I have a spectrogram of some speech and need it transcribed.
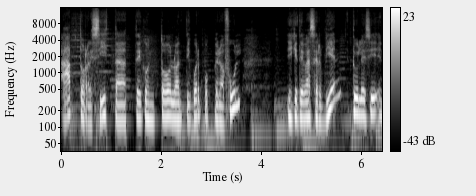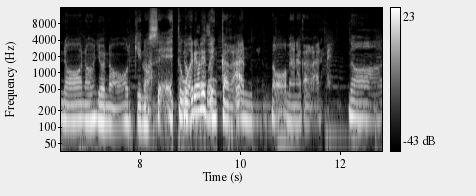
apto, resista, esté con todos los anticuerpos pero a full y que te va a hacer bien, tú le decís, no, no, yo no, porque no, sé, estos no creo en me eso. pueden cagar, no, me van a cagarme. No,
